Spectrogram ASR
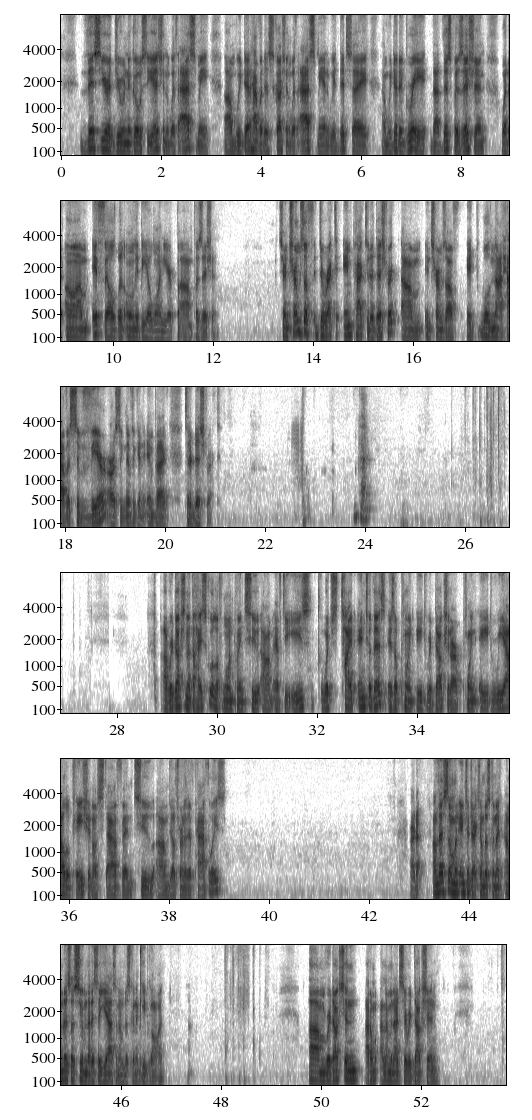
This year, during negotiation with AFSCME, um, we did have a discussion with AFSCME, and we did say, and we did agree that this position would, um, if filled, would only be a one-year um, position. So, in terms of direct impact to the district, um, in terms of it will not have a severe or significant impact to the district. Okay. A reduction at the high school of 1.2 um, FTEs, which tied into this is a 0.8 reduction or 0.8 reallocation of staff into um, the alternative pathways. All right, unless someone interjects, I'm just gonna, I'm just assuming that it's a yes and I'm just gonna keep going. Um, reduction, I don't, let me not say reduction,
